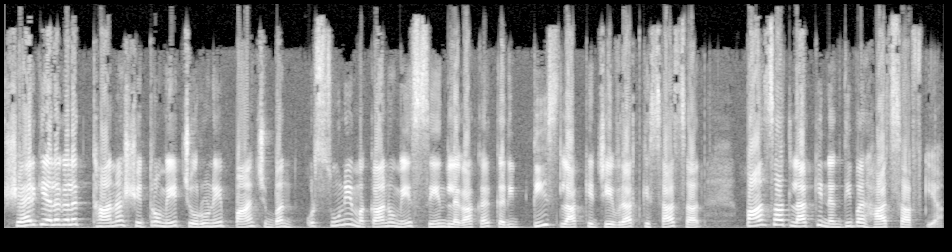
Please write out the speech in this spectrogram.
शहर के अलग अलग थाना क्षेत्रों में चोरों ने पाँच बंद और सूने मकानों में सेंध लगाकर करीब 30 लाख के जेवरात के साथ साथ पाँच सात लाख की नकदी पर हाथ साफ़ किया।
